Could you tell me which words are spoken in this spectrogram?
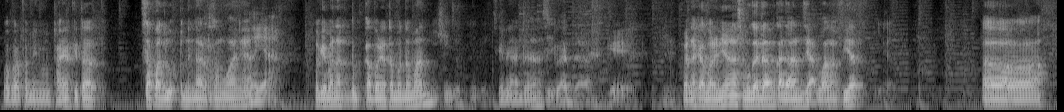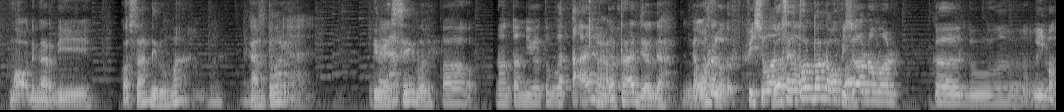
beberapa minggu terakhir kita sapa dulu pendengar semuanya. Oh ya bagaimana kabarnya teman-teman? Di sini jadi sini. Ada situ ada. Oke. Bagaimana kabarnya? Semoga dalam keadaan sehat walafiat eh mau dengar di kosan di rumah kantor ya, di ya, WC boleh. kalau nonton di YouTube letak aja. Nah letak aja udah. Nggak visual usah ditonton nggak apa-apa. visual nomor kedua lima.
